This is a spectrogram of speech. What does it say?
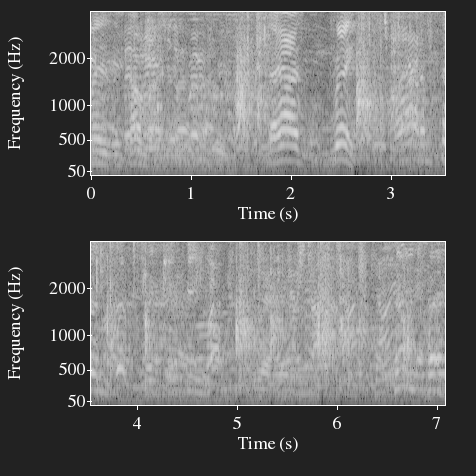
Amazing comeback. They had Ray. I had them 10 zips. They just came up. Ten, ten,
